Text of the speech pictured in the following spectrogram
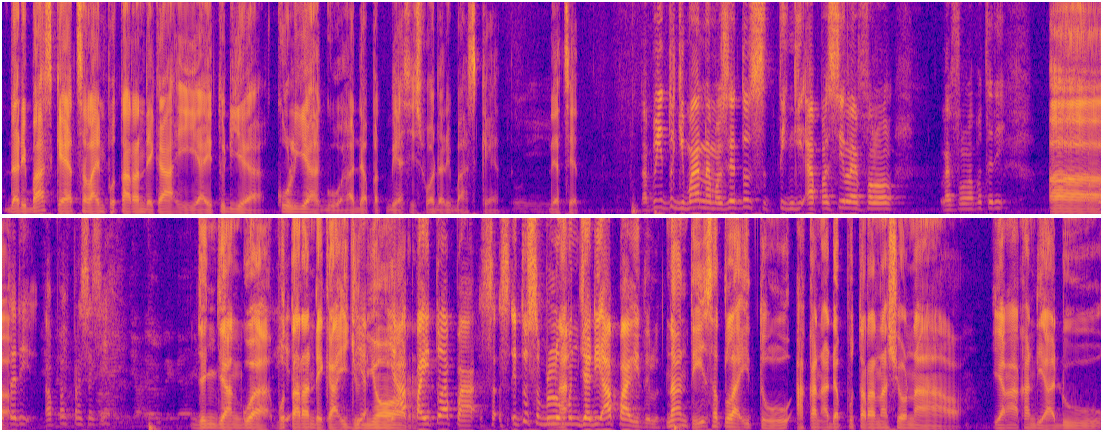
Dari basket selain putaran DKI, ya itu dia kuliah gua dapat beasiswa dari basket. That's it. Tapi itu gimana? Maksudnya itu setinggi apa sih level level apa tadi? Eh, apa tadi? Apa prestasinya? jenjang gua putaran Ya, DKI junior. ya apa itu apa? Se- itu sebelum Nah. menjadi apa gitu loh. Nanti setelah itu akan ada putaran nasional yang akan diadu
